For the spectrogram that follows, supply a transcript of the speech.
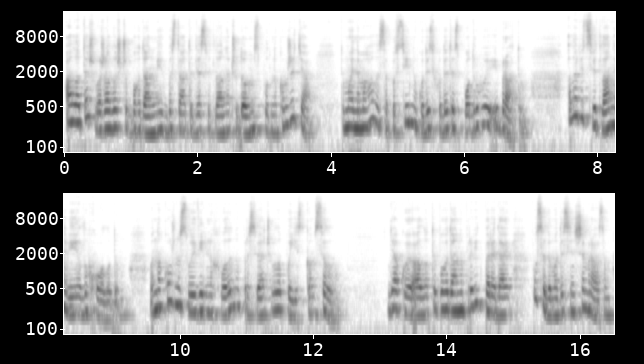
Алла теж вважала, що Богдан міг би стати для Світлани чудовим спутником життя, тому й намагалася постійно кудись ходити з подругою і братом. Але від Світлани віяло холодом. Вона кожну свою вільну хвилину присвячувала поїздкам в село. Дякую, Алло, ти Богдану привіт передай, посидимо десь іншим разом,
